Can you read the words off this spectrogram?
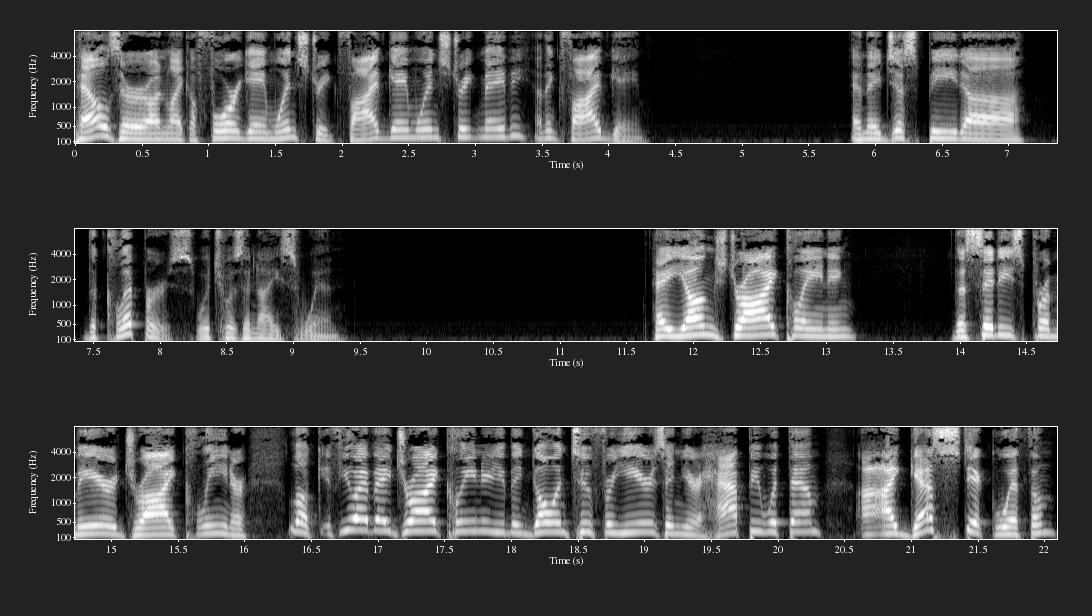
Pels are on like a four game win streak, five game win streak, maybe? I think five game. And they just beat uh, the Clippers, which was a nice win. Hey, Young's Dry Cleaning, the city's premier dry cleaner. Look, if you have a dry cleaner you've been going to for years and you're happy with them, I guess stick with them.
